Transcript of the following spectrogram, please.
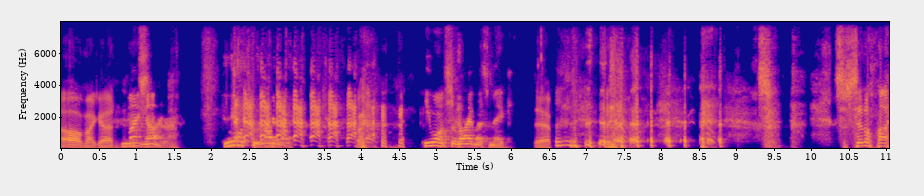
oh my god! He might not. He won't survive us. He won't survive us, Mick. Yeah. So, so sit along.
